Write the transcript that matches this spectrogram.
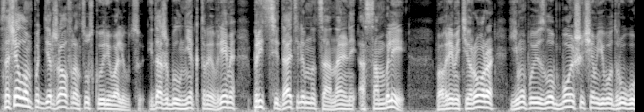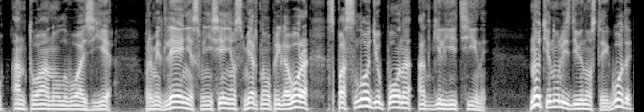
Сначала он поддержал французскую революцию и даже был некоторое время председателем Национальной ассамблеи. Во время террора ему повезло больше, чем его другу Антуану Лавуазье. Промедление с вынесением смертного приговора спасло Дюпона от гильотины. Но тянулись 90-е годы,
